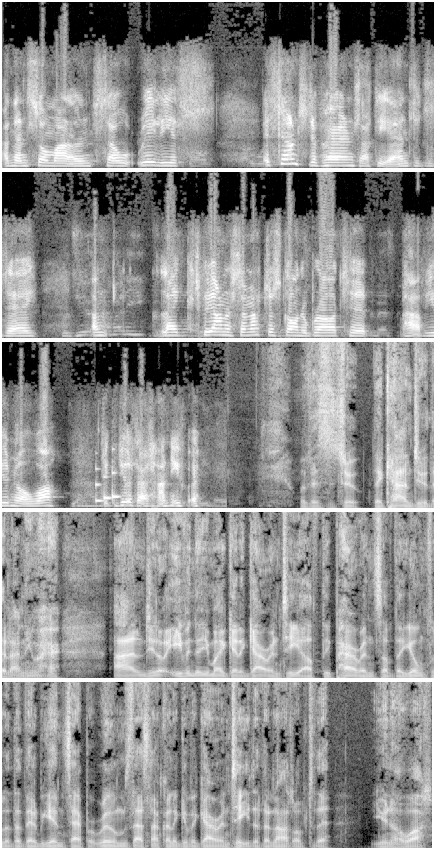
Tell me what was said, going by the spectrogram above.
and then some aren't. So really, it's, it's down to the parents at the end of the day. And like to be honest, they're not just going abroad to have you know what. They can do that anywhere. Well, this is true. They can do that anywhere. And, you know, even though you might get a guarantee off the parents of the young fella that they'll be in separate rooms, that's not going to give a guarantee that they're not up to the you know what,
